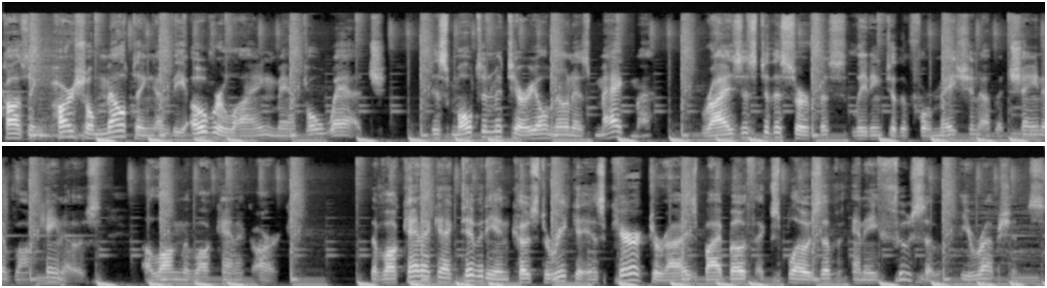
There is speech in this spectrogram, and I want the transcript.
causing partial melting of the overlying mantle wedge. This molten material, known as magma, rises to the surface, leading to the formation of a chain of volcanoes along the volcanic arc. The volcanic activity in Costa Rica is characterized by both explosive and effusive eruptions.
